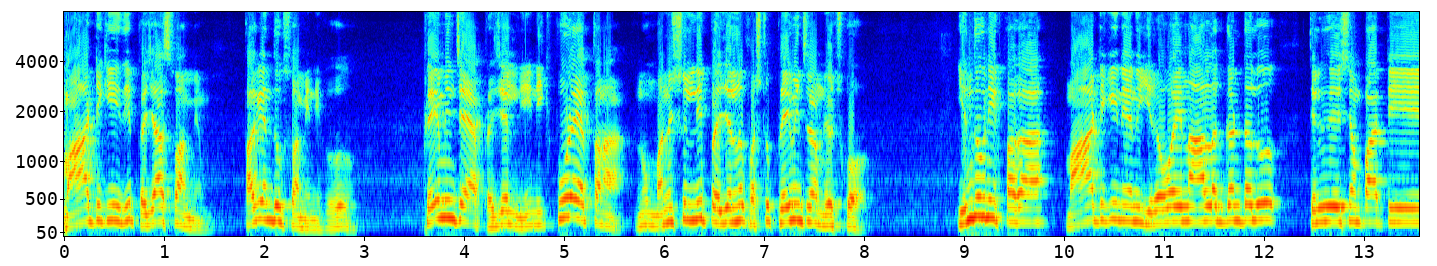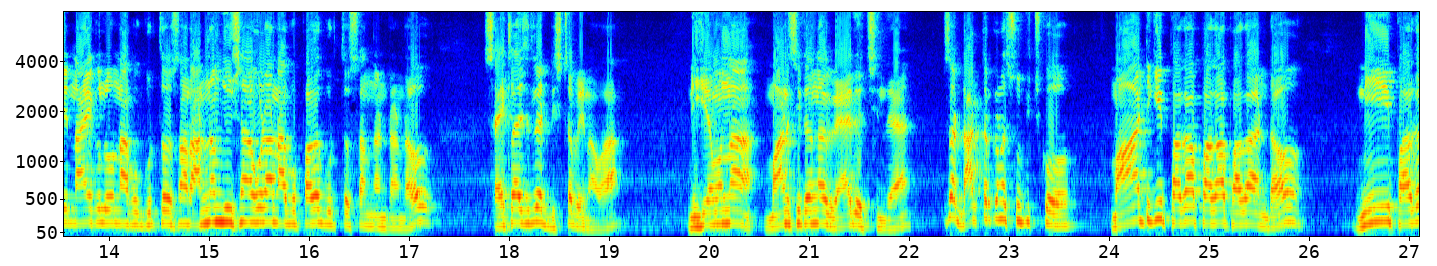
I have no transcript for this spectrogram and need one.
మాటికి ఇది ప్రజాస్వామ్యం. పగ ఎందుకు స్వామి నీకు? ప్రేమించే ఆ ప్రజల్ని నీకు కూడా చెప్తానా? నువ్వు మనుషుల్ని ప్రజలను ఫస్ట్ ప్రేమించడం నేర్చుకో. ఎందుకు నీకు పగ? మాటికి నేను ఇరవై నాలుగు గంటలు తెలుగుదేశం పార్టీ నాయకులు నాకు గుర్తొస్తున్నారు. అన్నం చూసినా కూడా నాకు పగ గుర్తొస్తుంది అంటావు సైకలాజికల్గా డిస్టర్బ్ అయినావా? నీకేమన్నా మానసికంగా వ్యాధి వచ్చిందా? సార్ డాక్టర్ కన్నా చూపించుకో. మాటికి పగ పగ పగ అంటావు. నీ పగ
